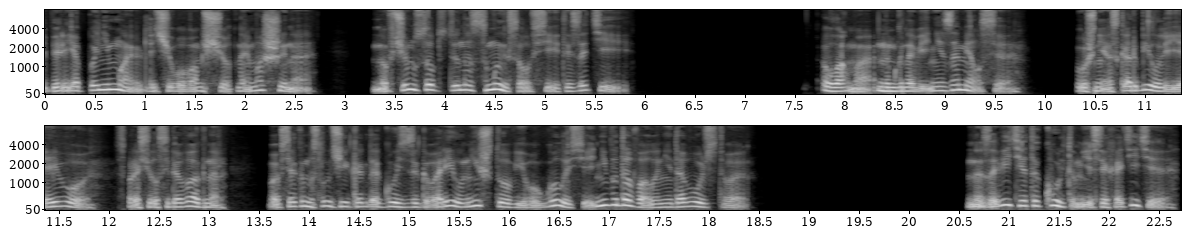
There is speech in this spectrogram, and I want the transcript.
Теперь я понимаю, для чего вам счетная машина. Но в чем, собственно, смысл всей этой затеи? Лама на мгновение замялся. «Уж не оскорбил ли я его?» — спросил себя Вагнер. Во всяком случае, когда гость заговорил, ничто в его голосе не выдавало недовольства. Назовите это культом, если хотите,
